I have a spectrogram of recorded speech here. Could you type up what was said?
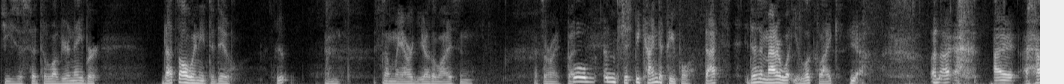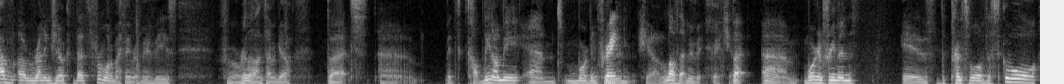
Jesus said to love your neighbor, that's all we need to do. Yep. And some may argue otherwise, and that's all right. But Well, and just be kind to people. That's it. Doesn't matter what you look like. Yeah, and I, I, I have a running joke that's from one of my favorite movies from a really long time ago, but um, it's called Lean on Me, and Morgan Freeman. Great show. Love that movie. Great show. But um, Morgan Freeman is the principal of the school,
